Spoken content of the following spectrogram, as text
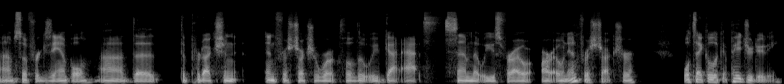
Um, so, for example, uh, the the production infrastructure workflow that we've got at Sym that we use for our, our own infrastructure, we'll take a look at PagerDuty.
